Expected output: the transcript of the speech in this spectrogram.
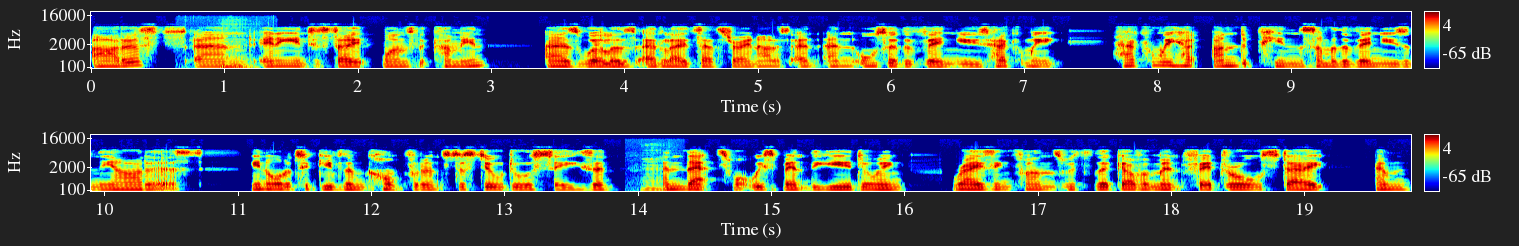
artists and mm. any interstate ones that come in, as well as Adelaide South Australian artists, and, and also the venues. How can we how can we ha- underpin some of the venues and the artists in order to give them confidence to still do a season? Mm. And that's what we spent the year doing, raising funds with the government, federal, state, and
